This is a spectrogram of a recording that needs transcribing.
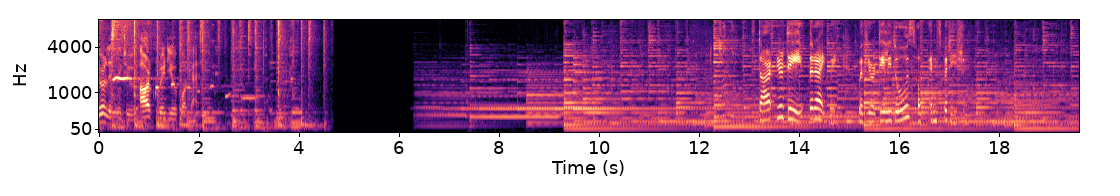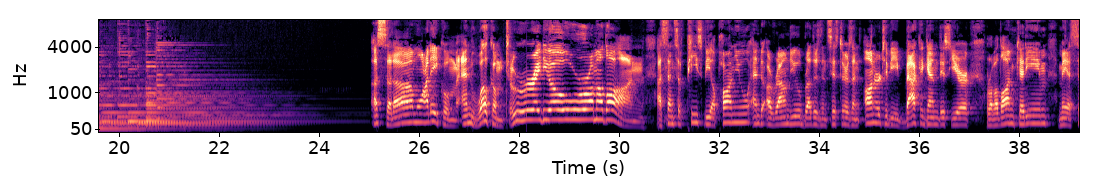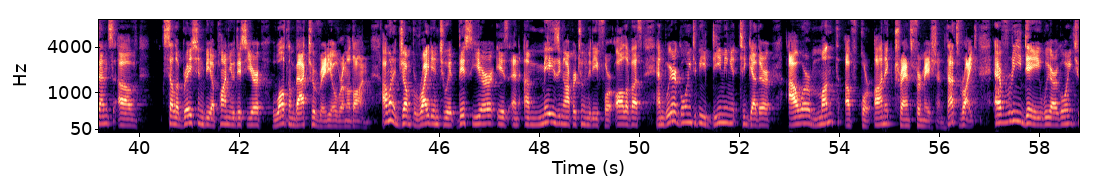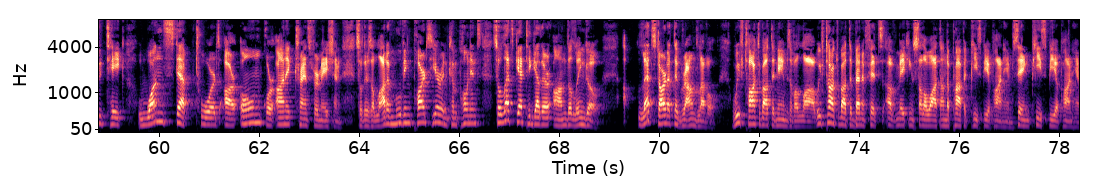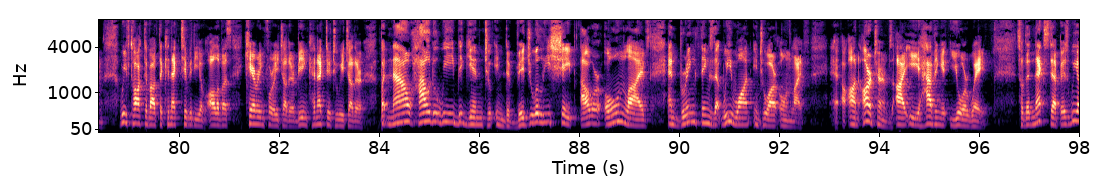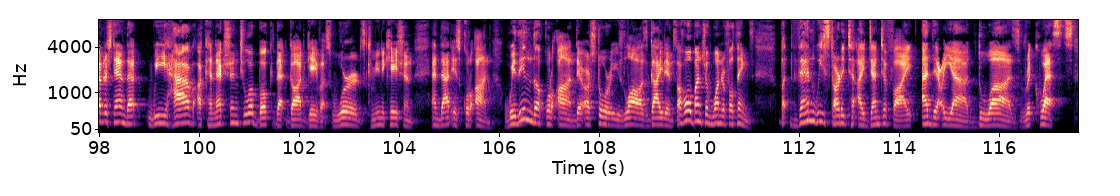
You're listening to ARC Radio Podcast. Start your day the right way with your daily dose of inspiration. Assalamu alaikum and welcome to Radio Ramadan. A sense of peace be upon you and around you, brothers and sisters. An honor to be back again this year. Ramadan Kareem. May a sense of celebration be upon you this year. Welcome back to Radio Ramadan. I want to jump right into it. This year is an amazing opportunity for all of us, and we're going to be deeming it together our month of Quranic transformation. That's right. Every day we are going to take one step towards our own Quranic transformation. So there's a lot of moving parts here and components. So let's get together on the lingo. Let's start at the ground level. We've talked about the names of Allah. We've talked about the benefits of making salawat on the Prophet, peace be upon him, saying peace be upon him. We've talked about the connectivity of all of us caring for each other, being connected to each other. But now, how do we begin to individually shape our own lives and bring things that we want into our own life? Uh, on our terms, i.e. having it your way. So the next step is we understand that we have a connection to a book that God gave us, words, communication, and that is Quran. Within the Quran, there are stories, laws, guidance, a whole bunch of wonderful things. But then we started to identify ad'iyah, du'as, requests,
